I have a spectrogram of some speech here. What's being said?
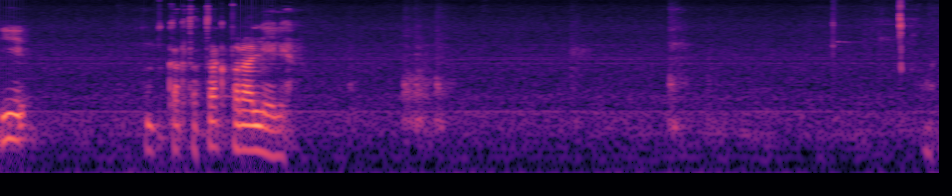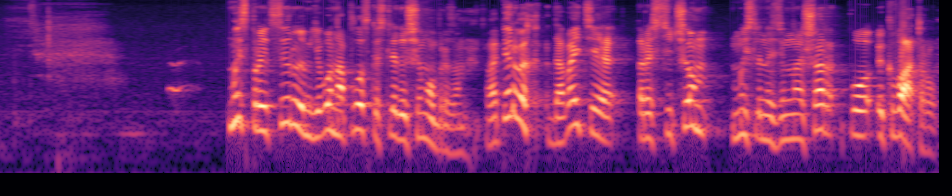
И как-то так параллели. Мы спроецируем его на плоскость следующим образом. Во-первых, давайте рассечем мысленно земной шар по экватору.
